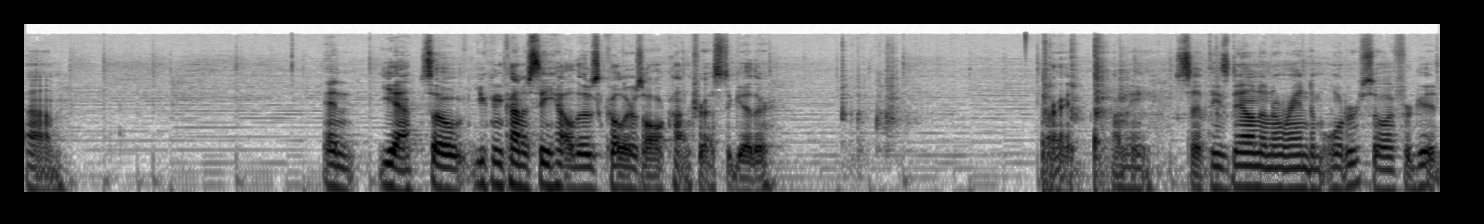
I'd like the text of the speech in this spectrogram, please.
Um, and yeah, so you can kind of see how those colors all contrast together. Alright, let me set these down in a random order so I forget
